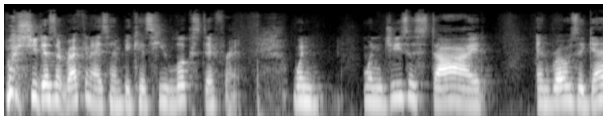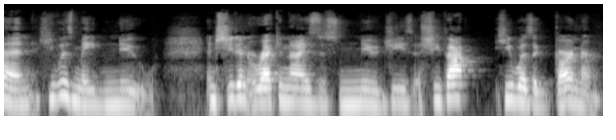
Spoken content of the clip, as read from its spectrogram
but she doesn't recognize him because he looks different. When when Jesus died and rose again, he was made new. And she didn't recognize this new Jesus. She thought he was a gardener.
